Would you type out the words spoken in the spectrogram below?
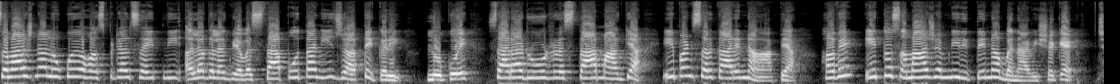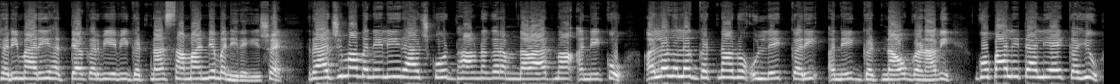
સમાજના લોકોએ હોસ્પિટલ સહિતની અલગ અલગ વ્યવસ્થા પોતાની જાતે કરી. લોકોએ સારા રોડ રસ્તા માગ્યા એ પણ સરકારે ન આપ્યા. હવે એ તો સમાજ એમની રીતે ન બનાવી શકે. છરીમારી, હત્યા કરવી એવી ઘટના સામાન્ય બની રહી છે. રાજ્યમાં બનેલી રાજકોટ, ભાવનગર, અમદાવાદમાં અનેકો અલગ અલગ ઘટનાનો ઉલ્લેખ કરી અનેક ઘટનાઓ ગણાવી. ગોપાલ ઇટાલિયાએ કહ્યું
